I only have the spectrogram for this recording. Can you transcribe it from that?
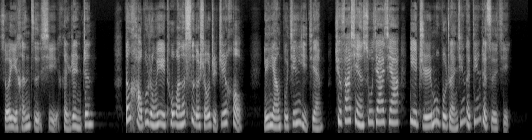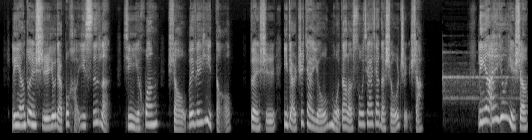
所以很仔细、很认真。等好不容易涂完了四个手指之后，林阳不经意间却发现苏佳佳一直目不转睛的盯着自己。林阳顿时有点不好意思了。心一慌，手微微一抖，顿时一点指甲油抹到了苏佳佳的手指上。林阳哎呦一声，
